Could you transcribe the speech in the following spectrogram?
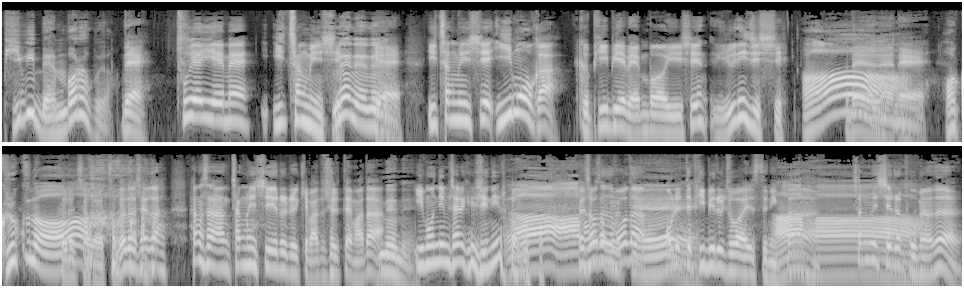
비비 멤버라고요. 네. 2AM의 이창민 씨. 네네네. 예. 이창민 씨의 이모가 그 비비의 멤버이신 윤희지 씨. 아. 네네네. 아, 그렇구나. 그렇죠, 그렇죠. 그래서 제가 항상 창민 씨를 이렇게 마주칠 때마다 네네. 이모님 잘 계시니? 라고. 아, 아, 그래서 저는 워낙 그렇게. 어릴 때 비비를 좋아했으니까 아하. 창민 씨를 보면은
